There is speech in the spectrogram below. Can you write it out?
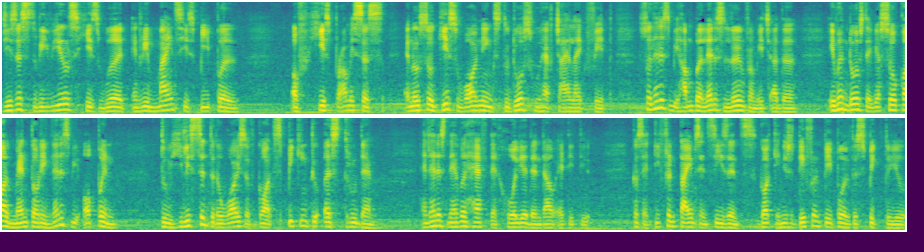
Jesus reveals his word and reminds his people of his promises and also gives warnings to those who have childlike faith. So let us be humble, let us learn from each other. Even those that we are so called mentoring, let us be open to listen to the voice of God speaking to us through them. And let us never have that holier than thou attitude. Because at different times and seasons, God can use different people to speak to you.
